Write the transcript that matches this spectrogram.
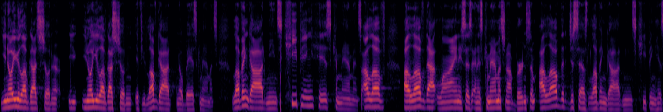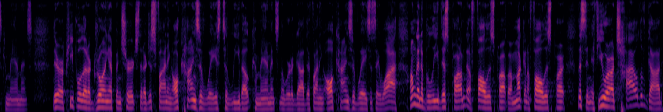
you know you love God's children. You, you know you love God's children if you love God and obey his commandments. Loving God means keeping his commandments. I love I love that line. He says, and his commandments are not burdensome. I love that it just says loving God means keeping his commandments. There are people that are growing up in church that are just finding all kinds of ways to leave out commandments in the Word of God. They're finding all kinds of ways to say, well, I'm going to believe this part, I'm going to follow this part, but I'm not going to follow this part. Listen, if you are a child of God,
